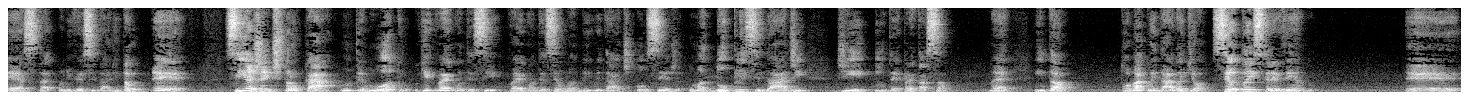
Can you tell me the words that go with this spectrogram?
esta universidade. Então, é, se a gente trocar um pelo outro, o que, que vai acontecer? Vai acontecer uma ambiguidade, ou seja, uma duplicidade de interpretação. Né? Então, tomar cuidado aqui. Ó. Se eu estou escrevendo, é,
